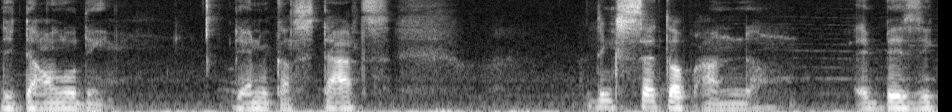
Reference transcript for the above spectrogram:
the downloading. Then we can start I think setup and a basic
